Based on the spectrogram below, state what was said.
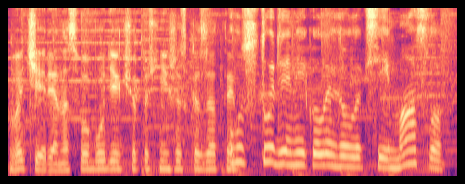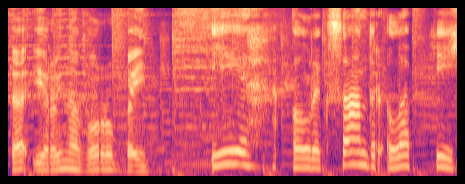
Вечеря на свободі, якщо точніше сказати, У студії мій колега Олексій Маслов та Ірина Воробей. і Олександр Лаптій,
